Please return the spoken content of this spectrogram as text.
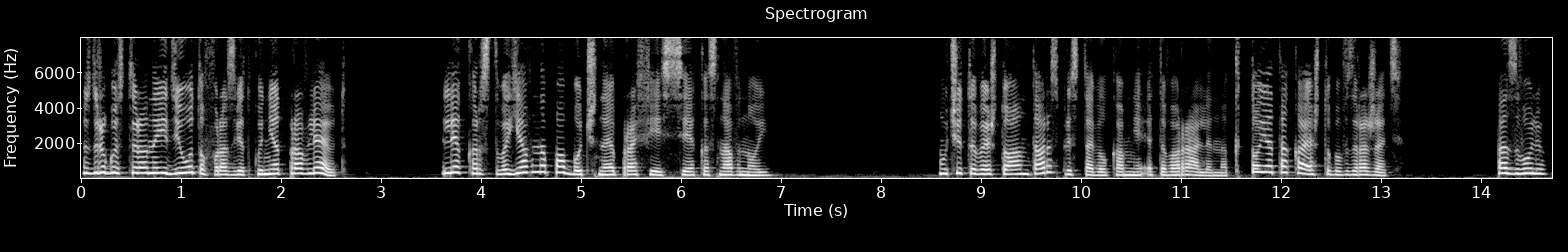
С другой стороны, идиотов в разведку не отправляют. Лекарство явно побочная профессия к основной. Учитывая, что Антарес приставил ко мне этого Раллина, кто я такая, чтобы возражать? «Позволю», —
